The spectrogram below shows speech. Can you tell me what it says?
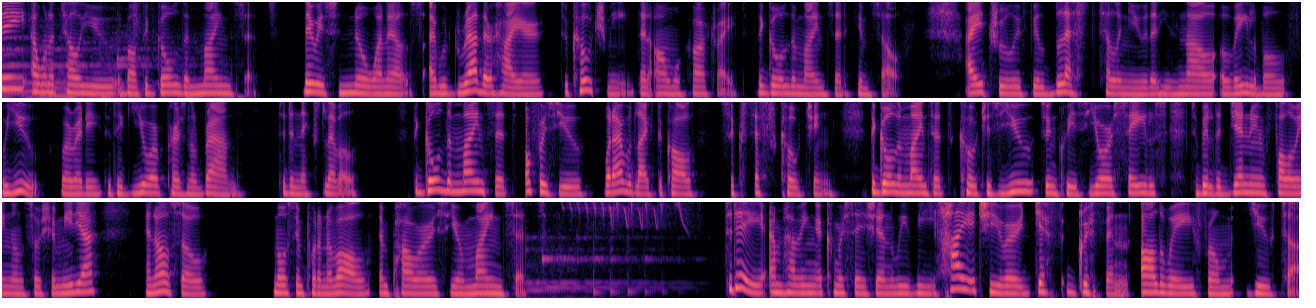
Today, I want to tell you about the golden mindset. There is no one else I would rather hire to coach me than Amo Cartwright, the golden mindset himself. I truly feel blessed telling you that he's now available for you who are ready to take your personal brand to the next level. The golden mindset offers you what I would like to call success coaching. The golden mindset coaches you to increase your sales, to build a genuine following on social media, and also most important of all, empowers your mindset. Today, I'm having a conversation with the high achiever Jeff Griffin, all the way from Utah.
